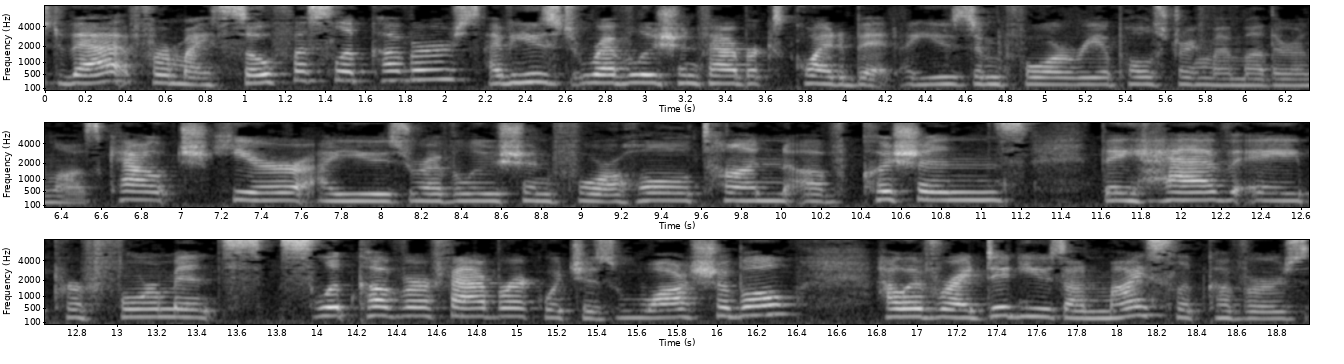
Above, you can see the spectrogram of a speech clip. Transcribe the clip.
used that for my sofa slipcovers. I've used Revolution fabrics quite a bit. I used them for reupholstering my mother-in-law's couch. Here I used Revolution for a whole ton of cushions. They have a performance slipcover fabric which is washable. However, I did use on my slipcovers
